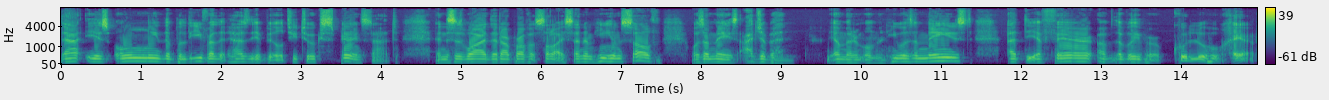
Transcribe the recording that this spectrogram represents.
that is only the believer that has the ability to experience that. And this is why that our Prophet ﷺ, he himself was amazed. Ajaban. The Ummaruman. He was amazed at the affair of the believer. Kulluhu khair.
